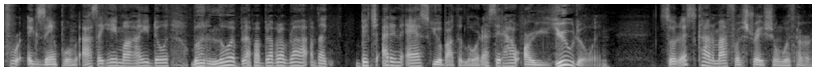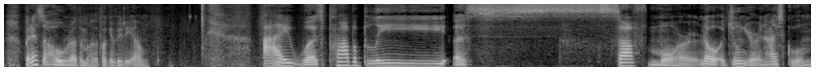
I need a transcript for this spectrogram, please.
for example, I say, "Hey, ma, how you doing?" But Lord, blah blah blah blah blah. I'm like, "Bitch, I didn't ask you about the Lord. I said, how are you doing?" So that's kind of my frustration with her. But that's a whole other motherfucking video. I was probably a sophomore, no, a junior in high school,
